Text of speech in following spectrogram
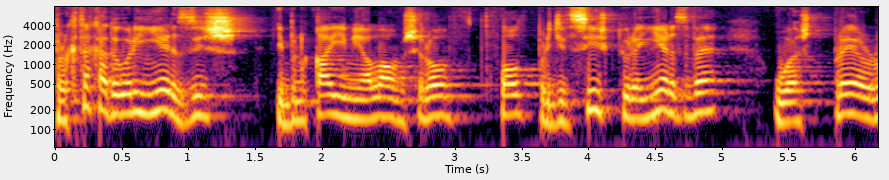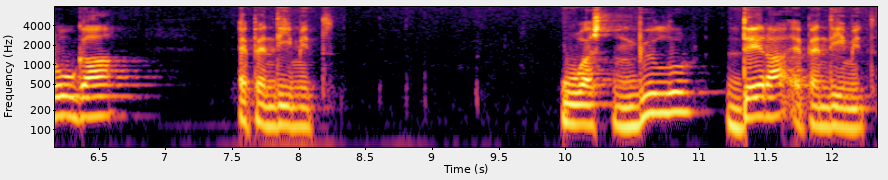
Për këtë kategori njerëzish, Ibn Qayimi Allahu e mëshiroftë thotë përgjithësisht këtyre njerëzve u është pre rruga e pendimit, u është mbyllur dera e pendimit.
